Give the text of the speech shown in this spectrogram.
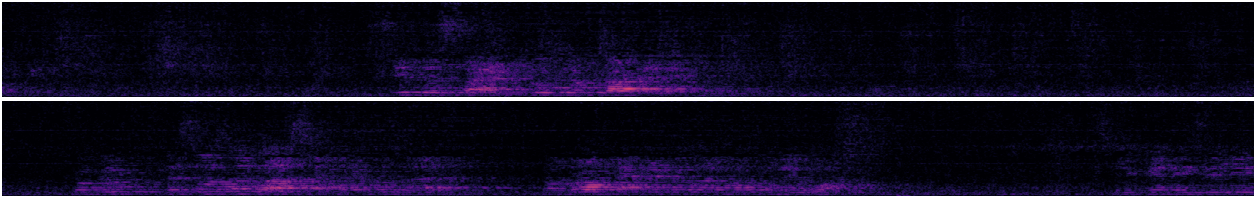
Okay. See this file, TrueGroup.lm. TrueGroup, this was the last time it was run. Number of times it was run was only one. So you can easily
